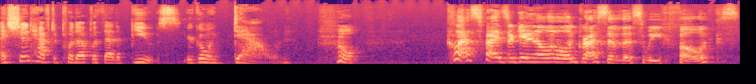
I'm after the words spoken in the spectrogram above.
I shouldn't have to put up with that abuse. You're going down. Oh. Classifieds are getting a little aggressive this week, folks.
